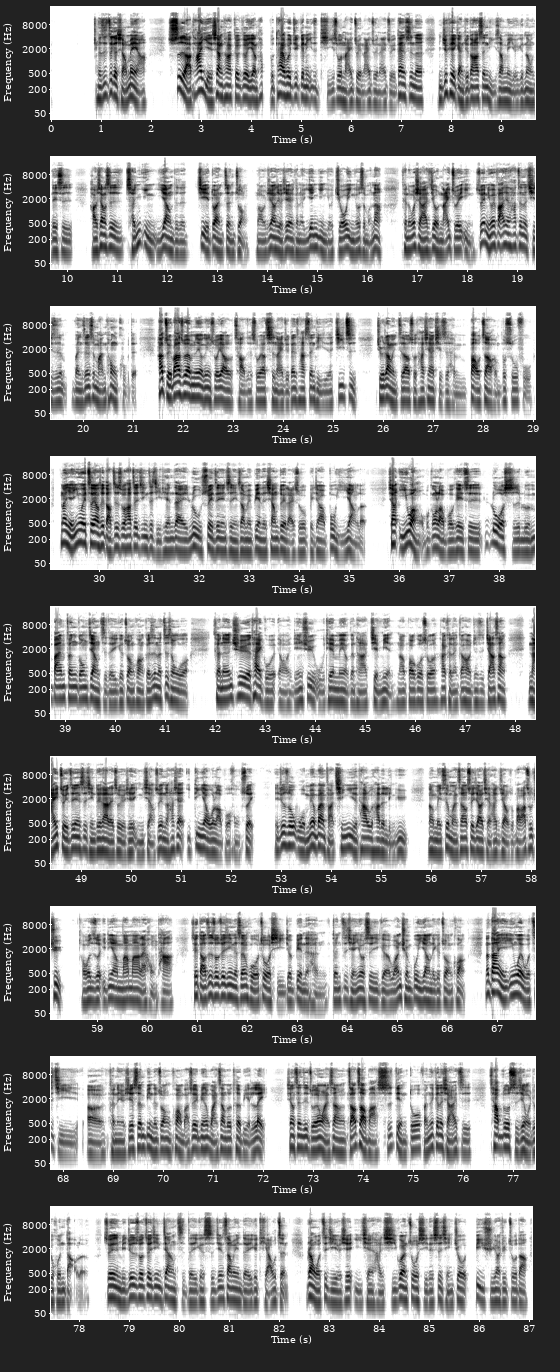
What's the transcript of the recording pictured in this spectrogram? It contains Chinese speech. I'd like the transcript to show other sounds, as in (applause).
可是这个小妹啊，是啊，她也像她哥哥一样，她不太会去跟你一直提说奶嘴、奶嘴、奶嘴。但是呢，你就可以感觉到她身体上面有一个那种类似，好像是成瘾一样的的戒断症状。那我就像有些人可能烟瘾、有酒瘾、有什么，那可能我小孩子就有奶嘴瘾。所以你会发现，他真的其实本身是蛮痛苦的。他嘴巴虽然没有跟你说要吵着说要吃奶嘴，但是他身体的机制就让你知道说他现在其实很暴躁、很不舒服。那也因为这样，所以导致说他最近这几天在入睡这件事情上面变得相对来说比较不一样了。像以往，我跟我老婆可以是落实轮班分工这样子的一个状况，可是呢，自从我可能去泰国哦，连续五天没有跟她见面，然后包括说她可能刚好就是加上奶嘴这件事情对她来说有些影响，所以呢，她现在一定要我老婆哄睡，也就是说我没有办法轻易的踏入她的领域。然后每次晚上要睡觉前，她就叫我说：“爸爸出去。”或者说一定要妈妈来哄她，所以导致说最近的生活作息就变得很跟之前又是一个完全不一样的一个状况。那当然也因为我自己呃可能有些生病的状况吧，所以变得晚上都特别累。像甚至昨天晚上早早吧十点多，反正跟着小孩子差不多时间我就昏倒了。所以也就是说最近这样子的一个时间上面的一个调整，让我自己有些以前很习惯作息的事情就必须要去做到。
